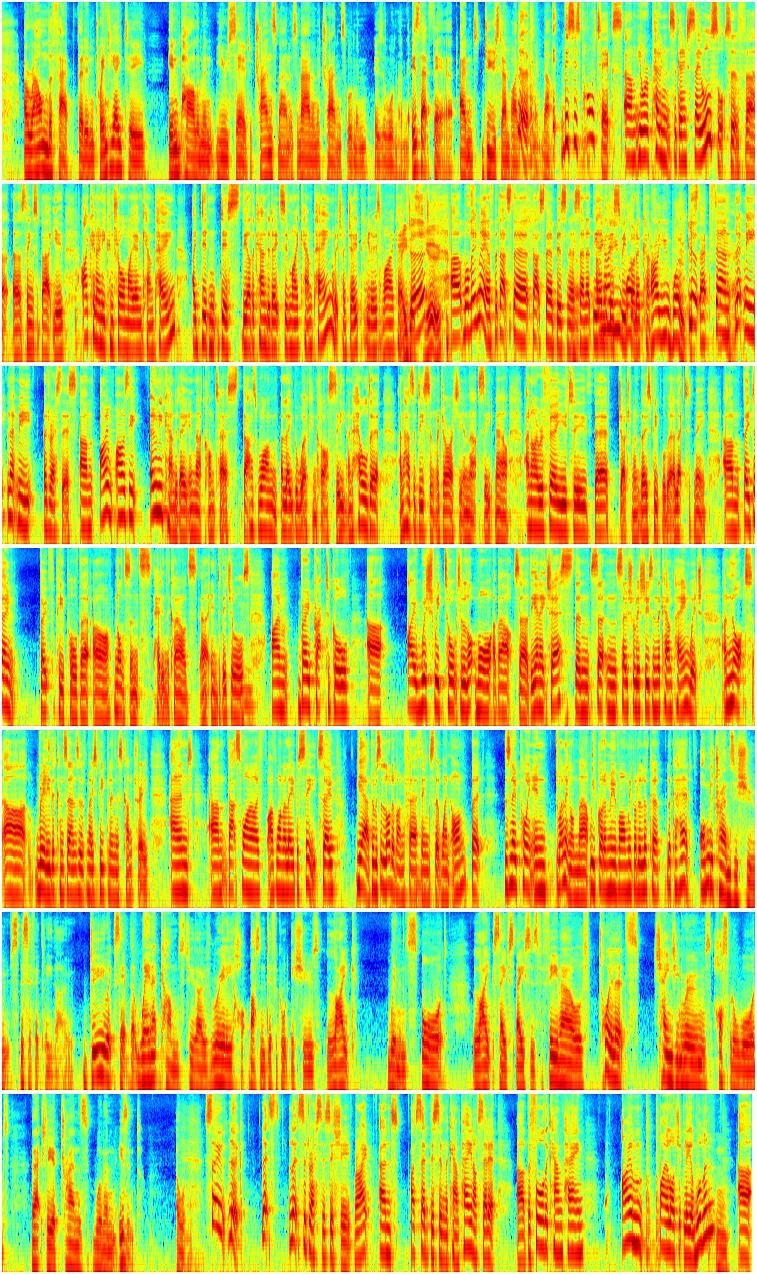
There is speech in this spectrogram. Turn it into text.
around the fact that in 2018, in Parliament you said trans man is a man and a trans woman is a woman. Is that fair? And do you stand by Look, that comment now? This is politics. Um, your opponents are going to say all sorts of uh, uh, things about you. I can only control my own campaign. I didn't diss the other candidates in my campaign, which I joke, you know, is why I came they third. you. Uh, well, they may have, but that's their that's their business. Yeah. And at the I end mean, of this, we've woke? got to come. Are you woke? Look, is that fair? Dan, let me let me address this. Um, I, I was the only candidate in that contest that has won a Labour working class seat and held it and has a decent majority in that seat now. And I refer you to their judgment, those people that elected me. Um, they don't vote for people that are nonsense, head in the clouds uh, individuals. Mm. I'm very practical. Uh, I wish we'd talked a lot more about uh, the NHS than certain social issues in the campaign, which are not uh, really the concerns of most people in this country. And um, that's why I've, I've won a Labour seat. So, yeah, there was a lot of unfair things that went on, but there's no point in dwelling on that. We've got to move on. We've got to look, a, look ahead. On the trans issue specifically, though, do you accept that when it comes to those really hot button, difficult issues like women's sport, like safe spaces for females, toilets, changing rooms, hospital wards, that actually a trans woman isn't a woman. So look, let's let's address this issue, right? And I've said this in the campaign, I've said it uh, before the campaign. I am biologically a woman. Uh,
